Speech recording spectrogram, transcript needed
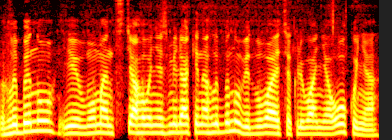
глибину, і в момент стягування з міляки на глибину відбувається клювання окуня.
